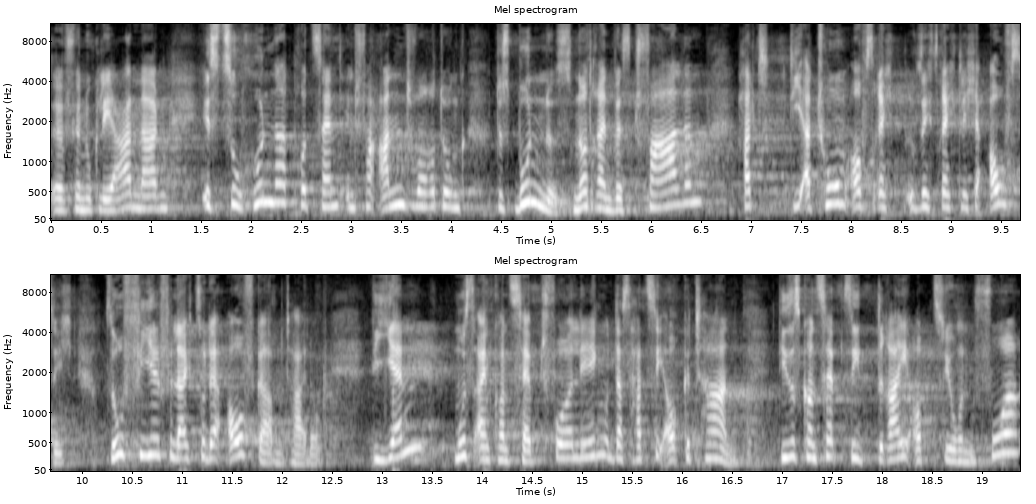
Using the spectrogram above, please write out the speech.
äh, für Nuklearanlagen, ist zu 100 Prozent in Verantwortung des Bundes. Nordrhein-Westfalen hat die atomaufsichtsrechtliche Aufsicht. So viel vielleicht zu der Aufgabenteilung. Die JEN muss ein Konzept vorlegen und das hat sie auch getan. Dieses Konzept sieht drei Optionen vor.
